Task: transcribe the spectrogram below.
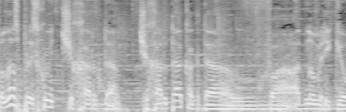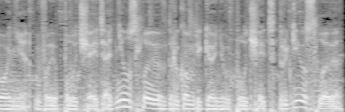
То у нас происходит чехарда. Чехарда, когда в одном регионе вы получаете одни условия, в другом регионе вы получаете другие условия.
